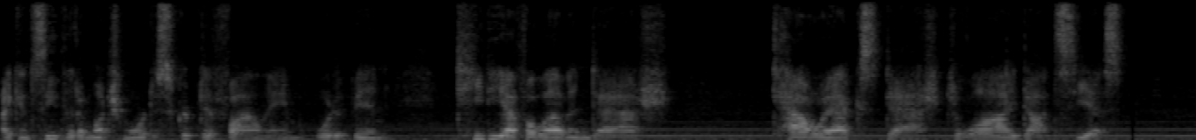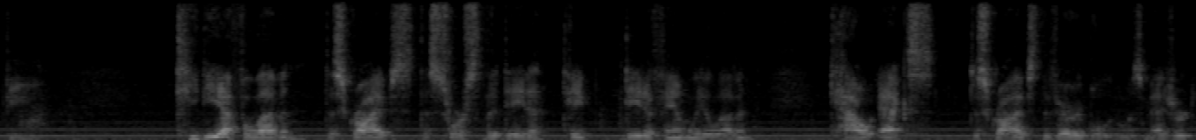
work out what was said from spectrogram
I can see that a much more descriptive file name would have been tdf11-taux-july.csv. TDF11 describes the source of the data, tape data family 11. TauX describes the variable that was measured.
